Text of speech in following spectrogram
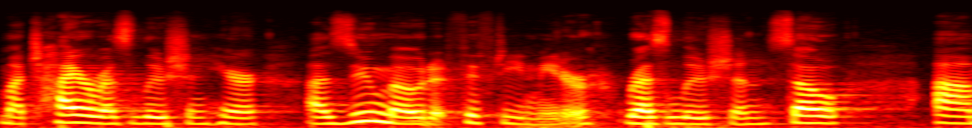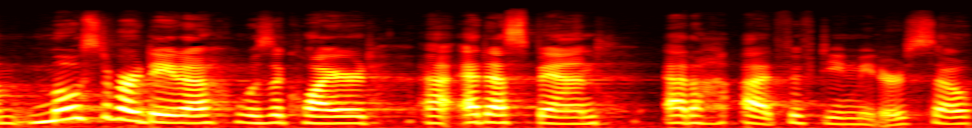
much higher resolution here, a zoom mode at 15 meter resolution. So um, most of our data was acquired at S-band at, at 15 meters. So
